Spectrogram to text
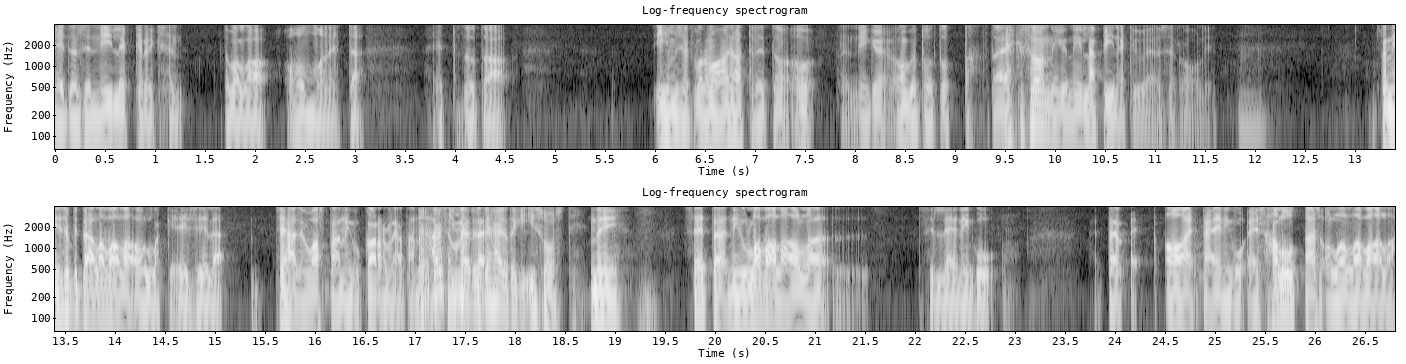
heitän sen niin lekkeriksen tavallaan homman, että, että tota, ihmiset varmaan ajattelee, että on, on, niin kuin, onko tuo totta. Tai ehkä se on niin, niin läpinäkyvä se rooli. Mutta niin se pitää lavalla ollakin, ei siellä, sehän se vastaan niinku karmeata Ja nähdä. kaikki semmoinen, täytyy että- tehdä jotenkin isosti. Niin. Se, että niinku lavalla olla silleen niinku, että A, että ei niinku edes haluttaisi olla lavalla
